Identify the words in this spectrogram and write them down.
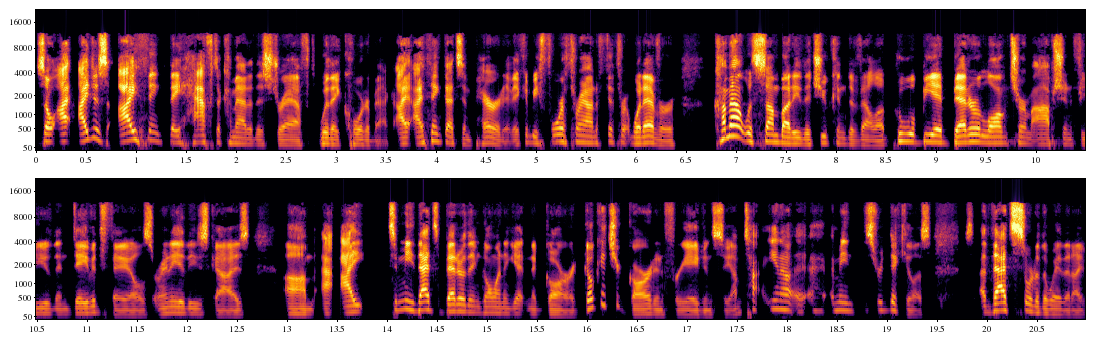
So I, I just I think they have to come out of this draft with a quarterback. I, I think that's imperative. It could be fourth round, fifth round, whatever. Come out with somebody that you can develop who will be a better long term option for you than David Fales or any of these guys. Um, I, to me, that's better than going and getting a guard. Go get your guard in free agency. I'm, t- you know, eh, I mean, it's ridiculous. That's sort of the way that I.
